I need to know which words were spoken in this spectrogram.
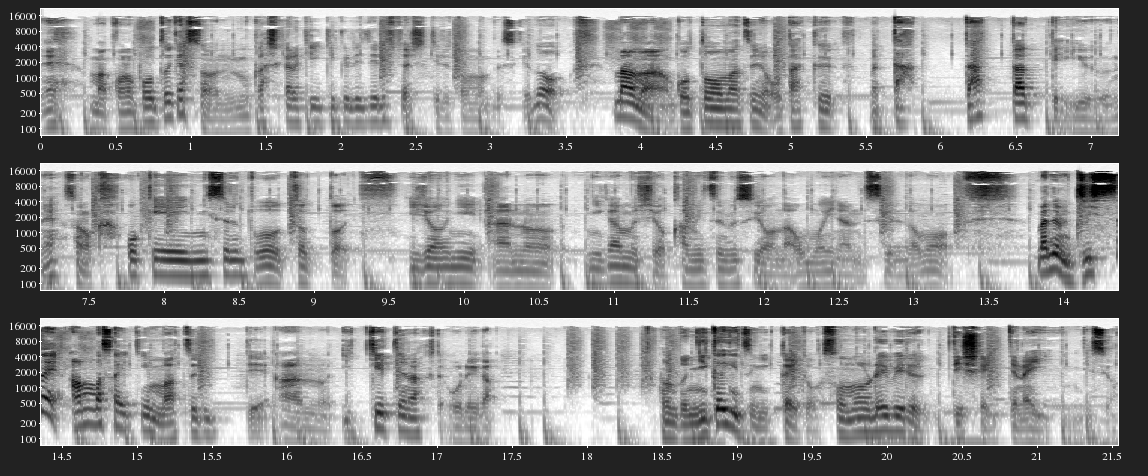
ね、まあ、このポッドキャスト昔から聞いてくれてる人は知ってると思うんですけど、まあまあ、後藤祭りのオタク、まあ、だだったっていうね、その過去形にすると、ちょっと非常に、あの、苦虫を噛みつぶすような思いなんですけれども、まあでも実際あんま最近祭りって、あの、行けてなくて、俺が。ほんと2ヶ月に1回とか、そのレベルでしか行ってないんですよ。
